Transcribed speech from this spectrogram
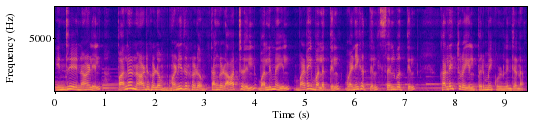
இன்றைய நாளில் பல நாடுகளும் மனிதர்களும் தங்கள் ஆற்றலில் வலிமையில் படைபலத்தில் வணிகத்தில் செல்வத்தில் கலைத்துறையில் பெருமை கொள்கின்றனர்.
